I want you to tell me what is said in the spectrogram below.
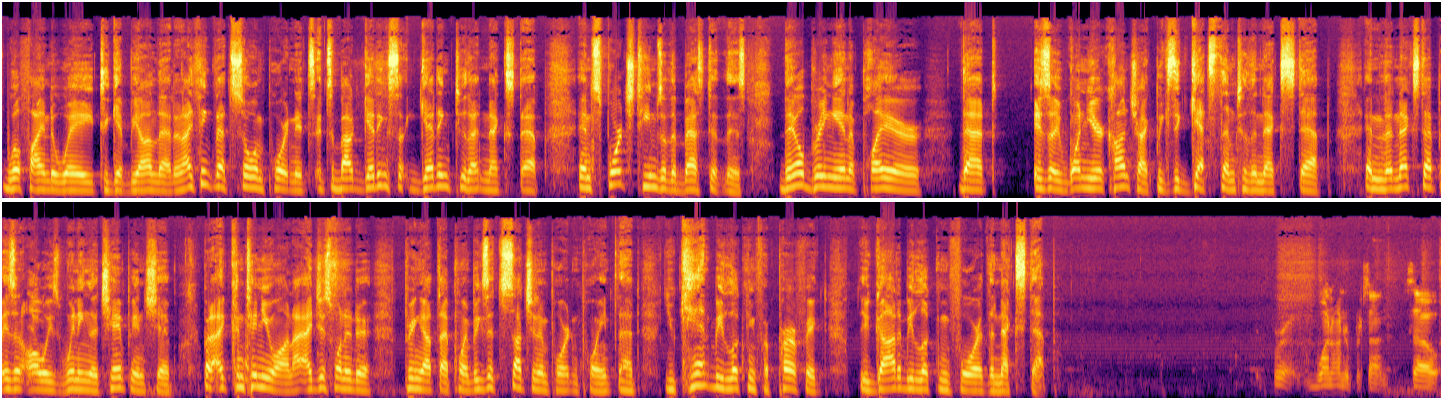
we'll find a way to get beyond that. And I think that's so important. It's it's about getting getting to that next step. And sports teams are the best at this. They'll bring in a player that is a one year contract because it gets them to the next step. And the next step isn't always winning the championship. But I continue on. I just wanted to bring out that point because it's such an important point that you can't be looking for perfect. You got to be looking for the next step. One hundred percent. So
